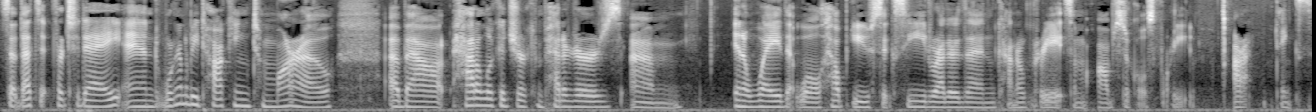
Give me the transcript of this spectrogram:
so that's it for today, and we're going to be talking tomorrow about how to look at your competitors. Um, in a way that will help you succeed rather than kind of create some obstacles for you. All right, thanks.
